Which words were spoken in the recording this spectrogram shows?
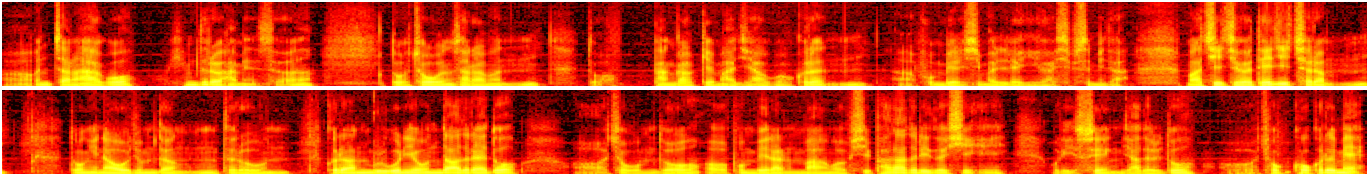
어, 언짢아하고 힘들어하면서 또 좋은 사람은 또 반갑게 맞이하고 그런 어, 분별심을 내기가 쉽습니다. 마치 저 돼지처럼 똥이나 오줌 등 더러운 그러한 물건이 온다 하더라도 어, 조금도 어, 분별하는 마음 없이 받아들이듯이 우리 수행자들도 어, 좋고 그름에 에,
